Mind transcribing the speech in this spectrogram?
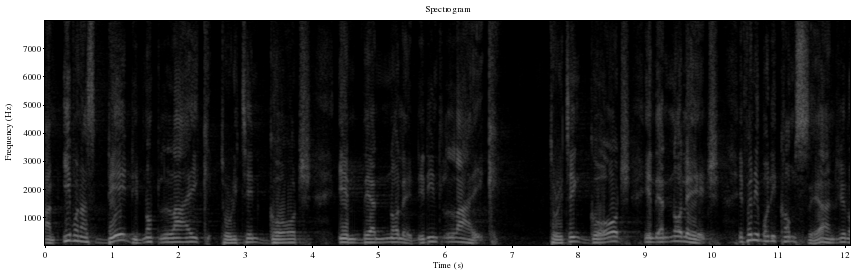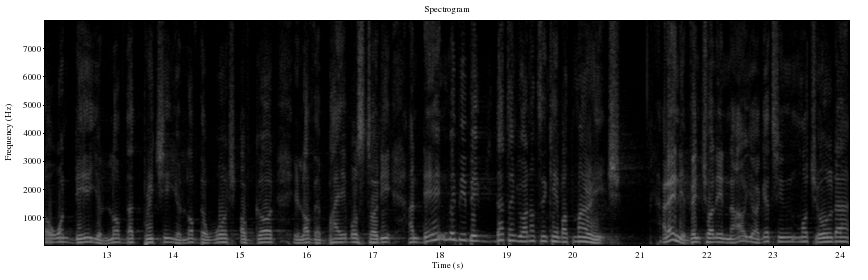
And even as they did not like to retain God in their knowledge, they didn't like to retain God in their knowledge. If anybody comes here and, you know, one day you love that preaching, you love the word of God, you love the Bible study, and then maybe, maybe that time you are not thinking about marriage. And then eventually now you are getting much older,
